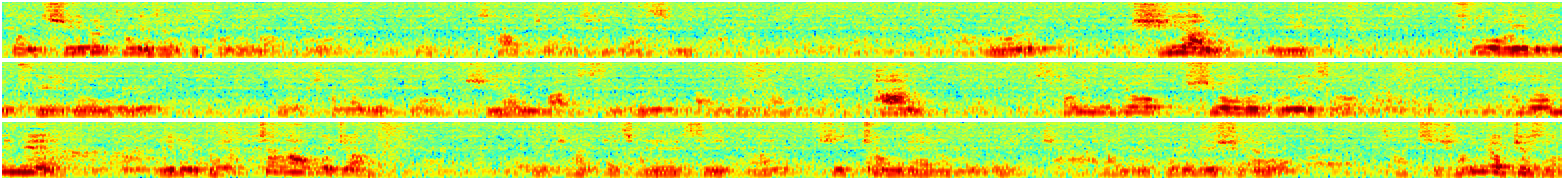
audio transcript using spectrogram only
어떤 지인을 통해서 이렇게 소개받고 이렇게 사업장을 찾아왔습니다. 아, 오늘 귀한 우리 수호 있는 주의 종을 또 찾아뵙고 귀한 말씀을 나누고자 합니다. 단, 선교 기업을 통해서 하나님의 일을 더 확장하고자 이렇게 함께 자리했으니까 시청자 여러분들 잘 한번 들어주시고 같이 협력해서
